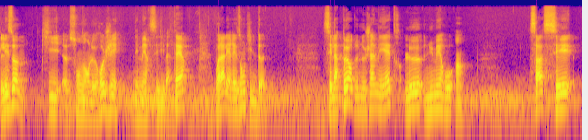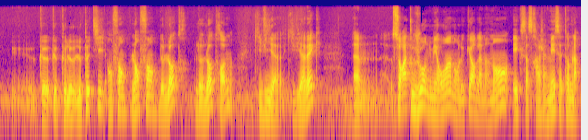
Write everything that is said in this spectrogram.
les hommes qui euh, sont dans le rejet des mères célibataires, voilà les raisons qu'ils donnent. C'est la peur de ne jamais être le numéro un. Ça, c'est euh, que, le, petit enfant, l'enfant de l'autre, de l'autre homme qui vit, euh, qui vit avec, sera toujours numéro un dans le cœur de la maman et que ça sera jamais cet homme-là.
